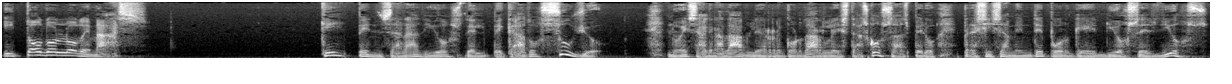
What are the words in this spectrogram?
y todo lo demás? ¿Qué pensará Dios del pecado suyo? No es agradable recordarle estas cosas, pero precisamente porque Dios es Dios,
